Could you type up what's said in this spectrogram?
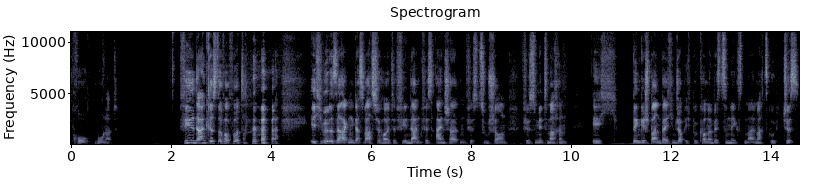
pro Monat. Vielen Dank, Christopher Futt. Ich würde sagen, das war's für heute. Vielen Dank fürs Einschalten, fürs Zuschauen, fürs Mitmachen. Ich bin gespannt, welchen Job ich bekomme. Bis zum nächsten Mal. Macht's gut. Tschüss.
